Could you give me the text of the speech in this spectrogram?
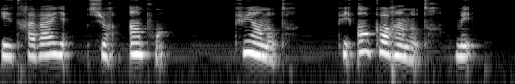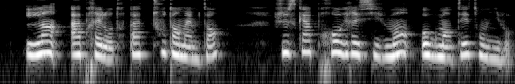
et travaille sur un point, puis un autre, puis encore un autre, mais l'un après l'autre, pas tout en même temps, jusqu'à progressivement augmenter ton niveau.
